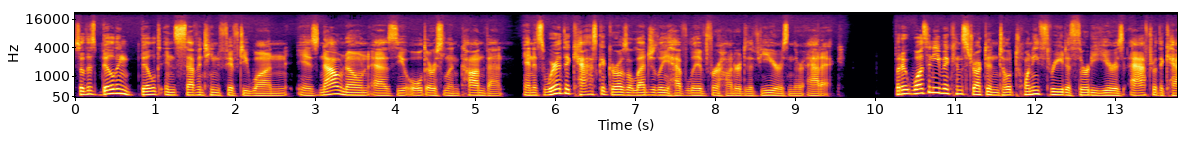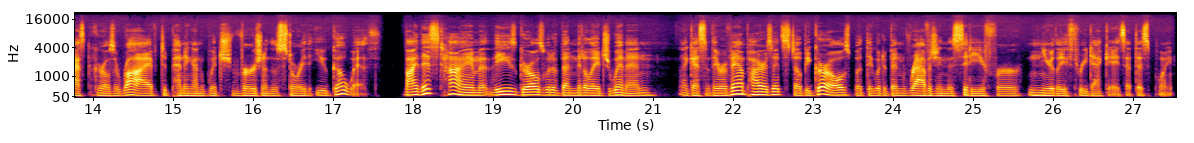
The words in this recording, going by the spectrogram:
So, this building built in 1751 is now known as the Old Ursuline Convent, and it's where the Casket Girls allegedly have lived for hundreds of years in their attic. But it wasn't even constructed until 23 to 30 years after the Casket Girls arrived, depending on which version of the story that you go with. By this time, these girls would have been middle aged women. I guess if they were vampires, they'd still be girls, but they would have been ravaging the city for nearly three decades at this point.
